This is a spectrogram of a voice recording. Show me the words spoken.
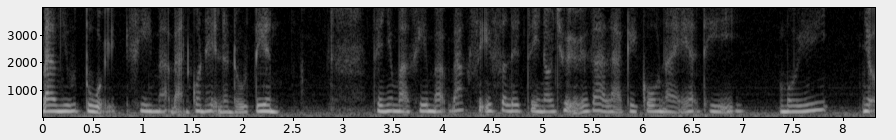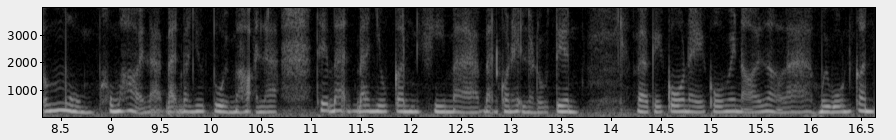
bao nhiêu tuổi khi mà bạn quan hệ lần đầu tiên? Thế nhưng mà khi mà bác sĩ Felicity nói chuyện với cả là cái cô này ấy, thì mới nhỡ mồm không hỏi là bạn bao nhiêu tuổi mà hỏi là, thế bạn bao nhiêu cân khi mà bạn quan hệ lần đầu tiên? Và cái cô này cô mới nói rằng là 14 cân.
